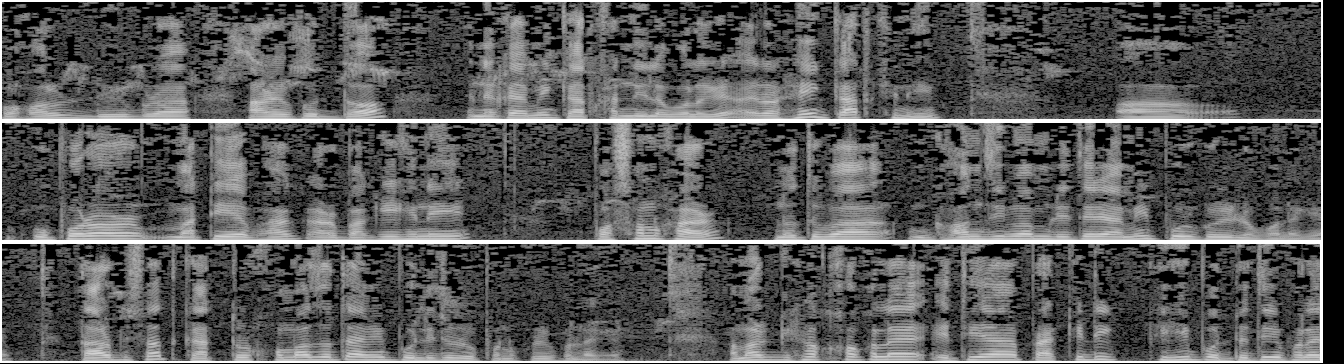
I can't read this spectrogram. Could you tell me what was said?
বহল দুইৰ পৰা আঢ়ৈ ফুট দ এনেকৈ আমি গাঁত খান্দি ল'ব লাগে। আৰু সেই গাঁতখিনি ওপৰৰ মাটি এভাগ আৰু বাকীখিনি পচন সাৰ নতুবা ঘন জীৱামৃতেৰে আমি পূৰ কৰি ল'ব লাগে। তাৰপিছত গাঁতটোৰ সমাজতে আমি পুলিটো ৰোপণ কৰিব লাগে। আমাৰ কৃষকসকলে এতিয়া প্ৰাকৃতিক কৃষি পদ্ধতিৰ ফালে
